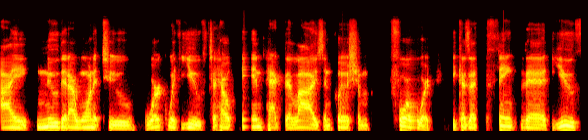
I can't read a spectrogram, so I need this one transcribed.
I knew that I wanted to work with youth to help impact their lives and push them forward. Because I think that youth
